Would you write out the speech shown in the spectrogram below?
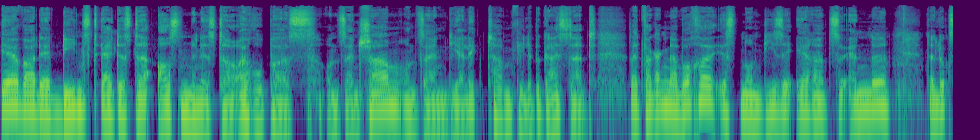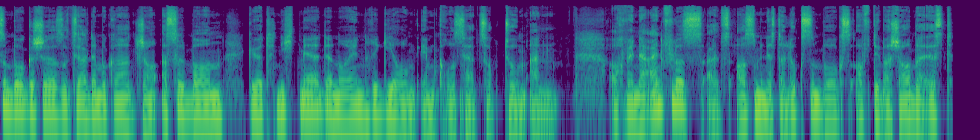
Er war der dienstälteste Außenminister Europas und sein Charme und sein Dialekt haben viele begeistert. Seit vergangener Woche ist nun diese Ära zu Ende. Der luxemburgische Sozialdemokrat Jean Asselborn gehört nicht mehr der neuen Regierung im Großherzogtum an. Auch wenn der Einfluss als Außenminister Luxemburgs oft überschaubar ist,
